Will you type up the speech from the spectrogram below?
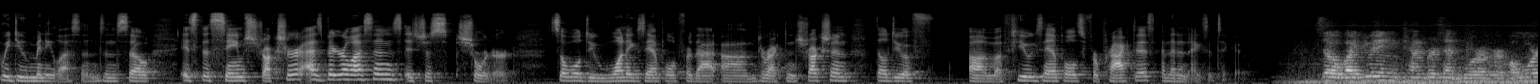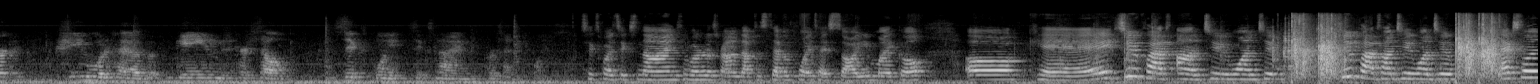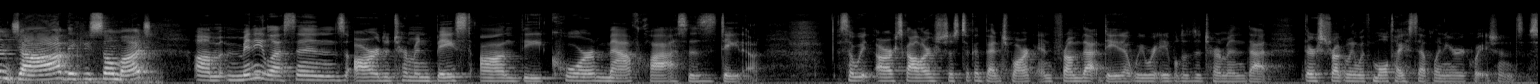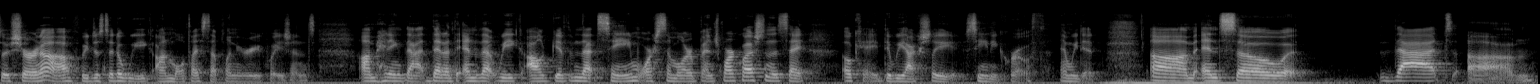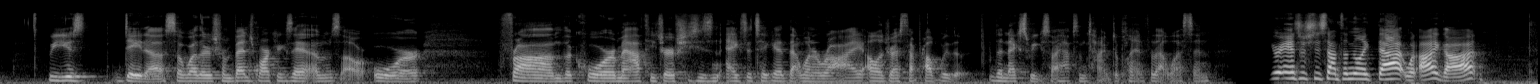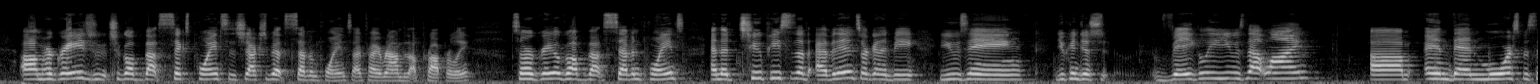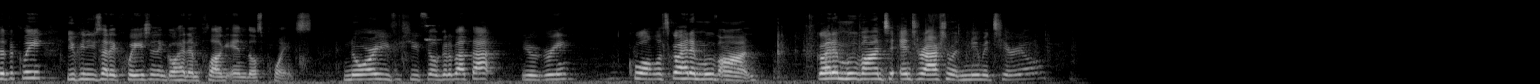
we do mini lessons. And so it's the same structure as bigger lessons, it's just shorter. So we'll do one example for that um, direct instruction. They'll do a, f- um, a few examples for practice and then an exit ticket. So by doing 10% more of her homework, she would have gained herself 6.69 percentage points. 6.69, someone just rounded up to seven points. I saw you, Michael. Okay, two claps on two, one, two. Two claps on two, one, two. Excellent job. Thank you so much. Um, mini lessons are determined based on the core math class's data. So we, our scholars just took a benchmark, and from that data, we were able to determine that they're struggling with multi-step linear equations. So sure enough, we just did a week on multi-step linear equations, um, hitting that. Then at the end of that week, I'll give them that same or similar benchmark question and say, okay, did we actually see any growth? And we did. Um, and so that um, we use data. So whether it's from benchmark exams or, or from the core math teacher, if she sees an exit ticket that went awry, I'll address that probably the, the next week so I have some time to plan for that lesson. Your answer should sound something like that, what I got. Um, her grade should go up about six points. It should actually be about seven points if I round it up properly. So her grade will go up about seven points. And the two pieces of evidence are going to be using, you can just vaguely use that line. Um, and then more specifically, you can use that equation and go ahead and plug in those points. Nor, you, you feel good about that? You agree? Cool. Let's go ahead and move on. Go ahead and move on to interaction with new material.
